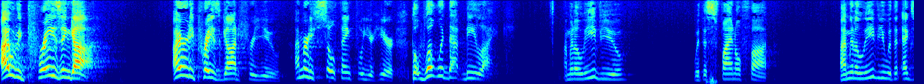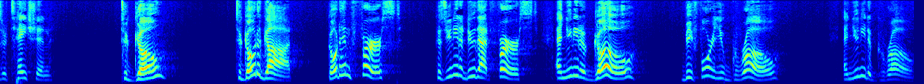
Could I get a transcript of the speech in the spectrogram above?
I would be praising God. I already praise God for you. I'm already so thankful you're here. But what would that be like? I'm going to leave you with this final thought. I'm going to leave you with an exhortation to go, to go to God, go to Him first, because you need to do that first, and you need to go before you grow, and you need to grow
